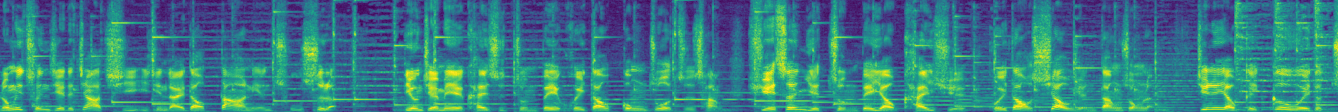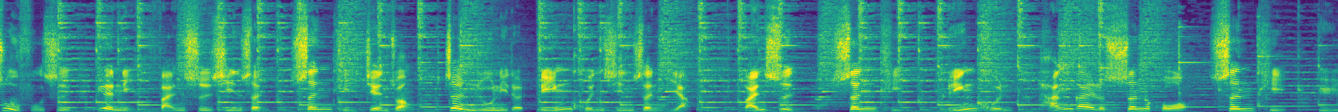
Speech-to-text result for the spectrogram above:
农历春节的假期已经来到大年初四了，弟兄姐妹也开始准备回到工作职场，学生也准备要开学，回到校园当中了。今天要给各位的祝福是：愿你凡事兴盛，身体健壮，正如你的灵魂兴盛一样。凡事、身体、灵魂涵盖了生活、身体与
